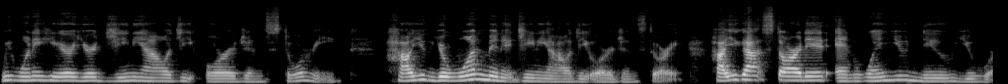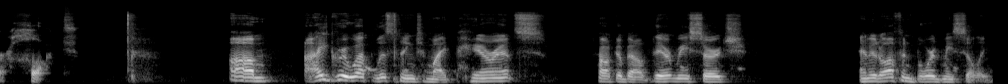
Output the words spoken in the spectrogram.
We want to hear your genealogy origin story. How you your 1 minute genealogy origin story. How you got started and when you knew you were hooked. Um I grew up listening to my parents talk about their research and it often bored me silly.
